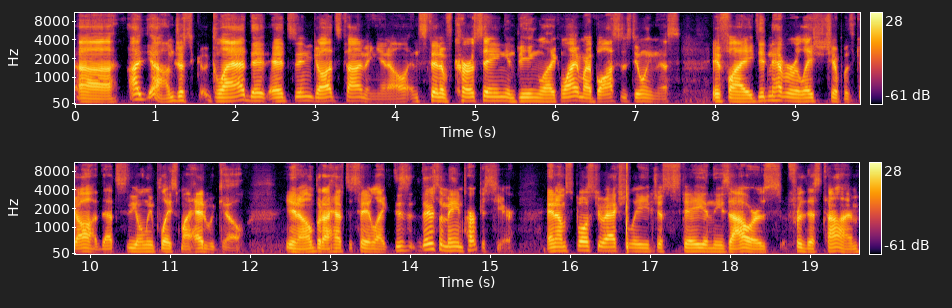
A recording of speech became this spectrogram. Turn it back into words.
Uh, I yeah, I'm just glad that it's in God's timing, you know. Instead of cursing and being like, "Why are my bosses doing this?" If I didn't have a relationship with God, that's the only place my head would go, you know. But I have to say, like, this, there's a main purpose here, and I'm supposed to actually just stay in these hours for this time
